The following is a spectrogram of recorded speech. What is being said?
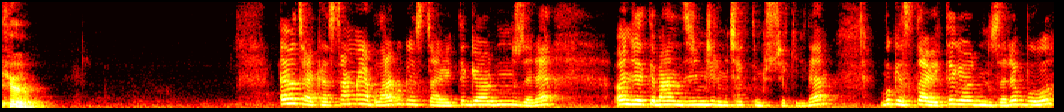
Çekiyorum. Evet arkadaşlar merhabalar. Bugün birlikte gördüğünüz üzere öncelikle ben zincirimi çektim şu şekilde. Bugün birlikte gördüğünüz üzere bu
